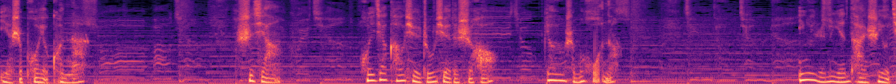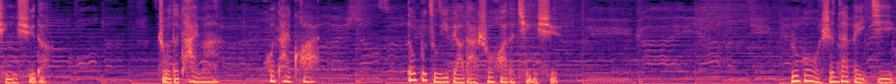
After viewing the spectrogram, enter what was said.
也是颇有困难。试想。回家烤雪煮雪的时候，要用什么火呢？因为人的言谈是有情绪的，煮得太慢或太快，都不足以表达说话的情绪。如果我身在北极，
